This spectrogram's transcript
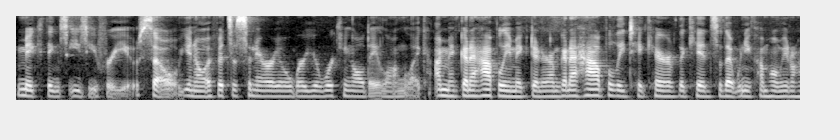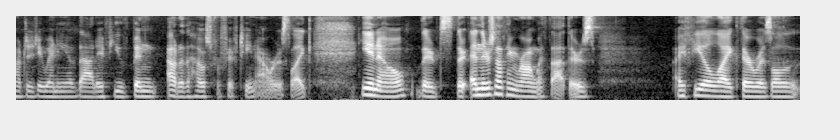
make things easy for you. So, you know, if it's a scenario where you're working all day long, like I'm going to happily make dinner. I'm going to happily take care of the kids so that when you come home you don't have to do any of that if you've been out of the house for 15 hours like, you know, there's there and there's nothing wrong with that. There's I feel like there was a,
